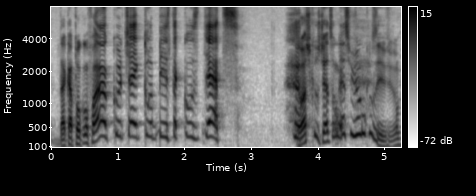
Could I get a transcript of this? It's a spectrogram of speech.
Daqui a pouco vão falar, ah, curte aí clubista com os Jets. Eu acho que os Jets vão ganhar esse jogo, inclusive, viu?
